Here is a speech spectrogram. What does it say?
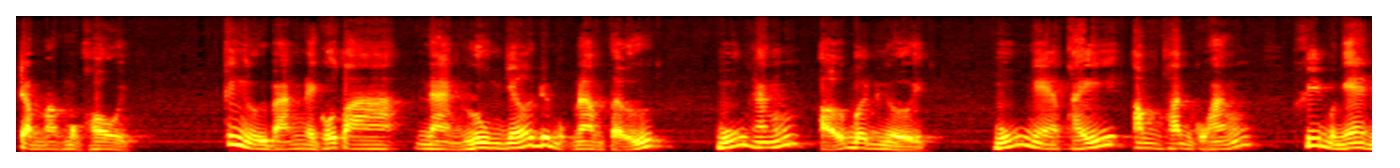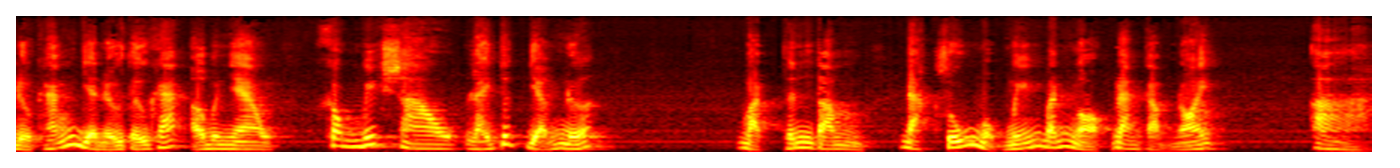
trầm mặt một hồi, cái người bạn này của ta, nàng luôn nhớ đến một nam tử, muốn hắn ở bên người, muốn nghe thấy âm thanh của hắn, khi mà nghe được hắn và nữ tử khác ở bên nhau, không biết sao lại tức giận nữa. Bạch Thinh Tâm đặt xuống một miếng bánh ngọt đang cầm nói, À,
